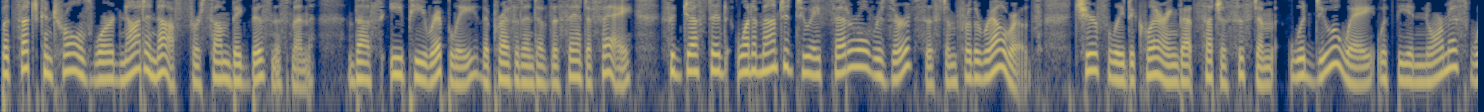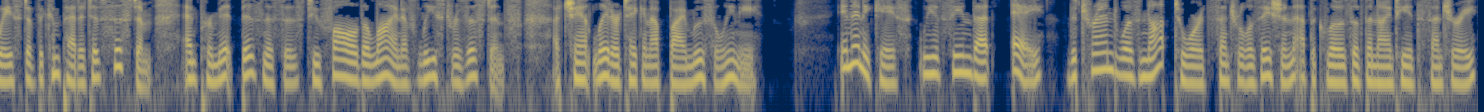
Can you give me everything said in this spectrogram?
But such controls were not enough for some big businessmen. Thus, E.P. Ripley, the president of the Santa Fe, suggested what amounted to a Federal Reserve System for the railroads, cheerfully declaring that such a system would do away with the enormous waste of the competitive system and permit businesses to follow the line of least resistance, a chant later taken up by Mussolini. In any case, we have seen that A. The trend was not towards centralization at the close of the 19th century,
